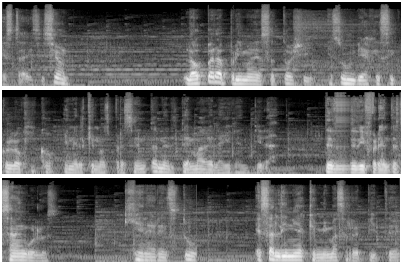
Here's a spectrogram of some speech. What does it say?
esta decisión. La ópera prima de Satoshi es un viaje psicológico en el que nos presentan el tema de la identidad, desde diferentes ángulos. ¿Quién eres tú? Esa línea que Mima se repite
